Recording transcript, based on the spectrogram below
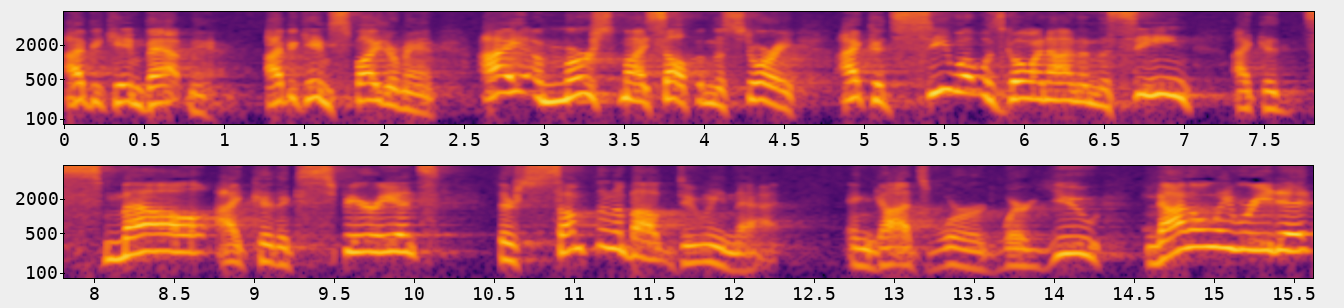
I became Batman. I became Spider Man. I immersed myself in the story. I could see what was going on in the scene, I could smell, I could experience. There's something about doing that in God's Word where you not only read it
